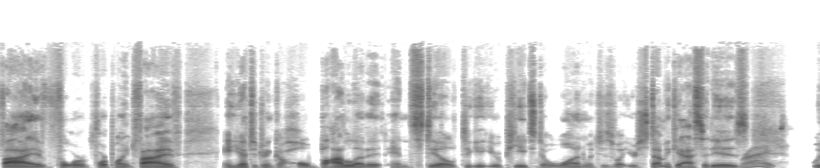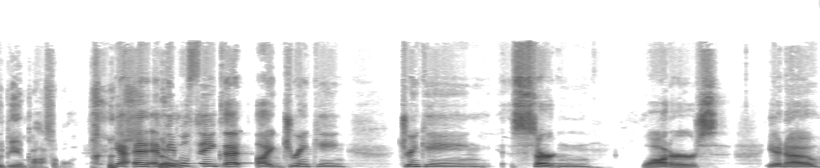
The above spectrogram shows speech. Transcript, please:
five, four, four point five, and you have to drink a whole bottle of it, and still to get your pH to one, which is what your stomach acid is, Right. would be impossible. Yeah, and, and So- people think that like drinking drinking certain waters, you know,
